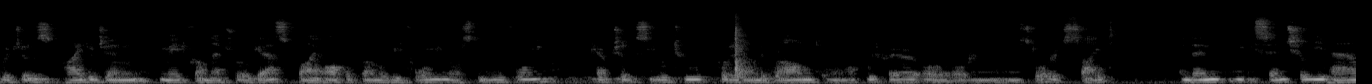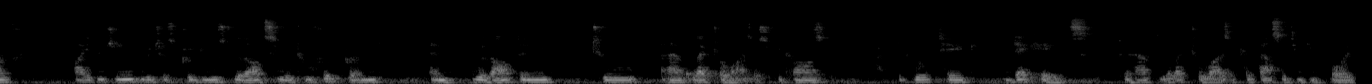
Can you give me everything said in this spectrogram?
which is hydrogen made from natural gas by autothermal reforming or steam reforming, capture the CO2, put it on the ground in an aquifer or, or in, in a storage site, and then we essentially have hydrogen which is produced without CO2 footprint and without the need to have electrolyzers because it will take decades to have the electrolyzer capacity deployed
